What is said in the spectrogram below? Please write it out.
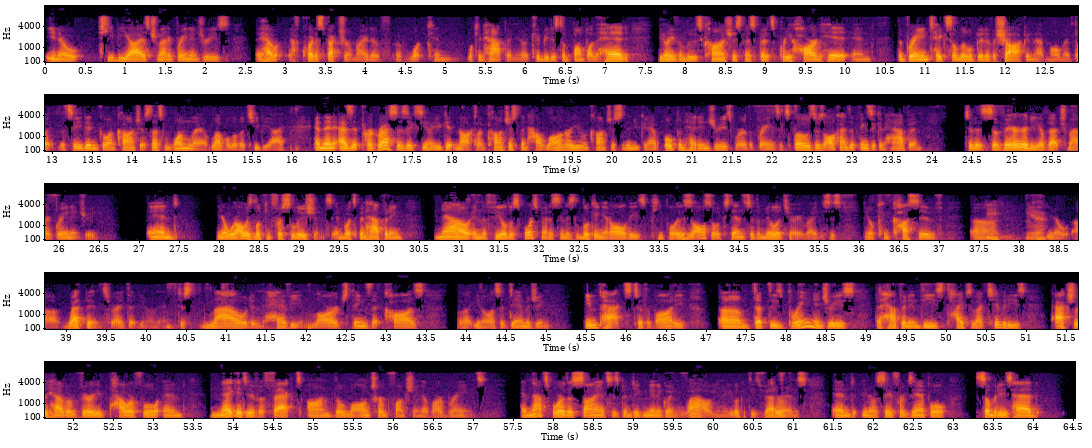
you know TBIs traumatic brain injuries they have, have quite a spectrum, right, of, of what can what can happen. You know, it could be just a bump on the head. You don't even lose consciousness, but it's a pretty hard hit, and the brain takes a little bit of a shock in that moment. But let's say you didn't go unconscious. That's one le- level of a TBI. And then as it progresses, it's, you know, you get knocked unconscious. Then how long are you unconscious? And then you can have open head injuries where the brain's exposed. There's all kinds of things that can happen to the severity of that traumatic brain injury. And, you know, we're always looking for solutions. And what's been happening now in the field of sports medicine is looking at all these people. And this also extends to the military, right? This is, you know, concussive, um, mm, yeah. you know, uh, weapons, right? That, you know, and just loud and heavy and large things that cause, uh, you know, lots of damaging impacts to the body. Um, that these brain injuries that happen in these types of activities actually have a very powerful and negative effect on the long-term functioning of our brains. And that's where the science has been digging in and going, wow, you know, you look at these veterans and, you know, say for example, somebody's had,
